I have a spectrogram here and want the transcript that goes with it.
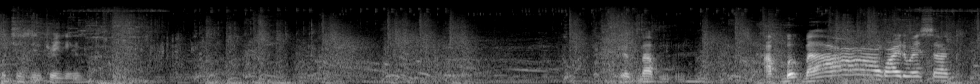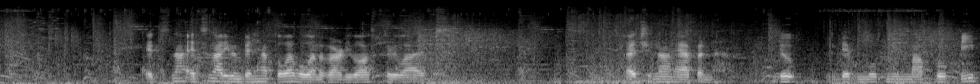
Which is intriguing. Why do I suck? It's not it's not even been half the level and I've already lost three lives. That should not happen. Doop bip move me mop boop beep.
